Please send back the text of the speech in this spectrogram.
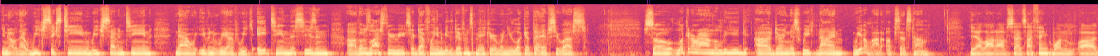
you know, that week 16, week 17. Now, even we have week 18 this season. Uh, those last three weeks are definitely going to be the difference maker when you look at the AFC West. So, looking around the league uh, during this week nine, we had a lot of upsets, Tom. Yeah, a lot of upsets. I think one uh,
